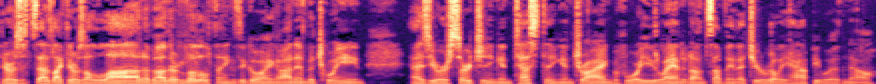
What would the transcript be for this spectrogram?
there was, it sounds like there was a lot of other little things that going on in between as you were searching and testing and trying before you landed on something that you're really happy with now.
